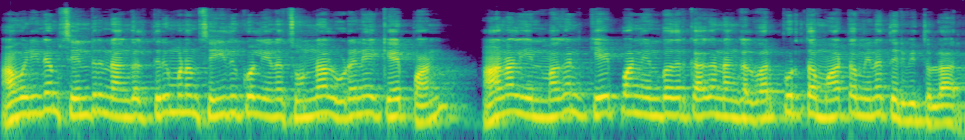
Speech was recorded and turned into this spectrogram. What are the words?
அவனிடம் சென்று நாங்கள் திருமணம் செய்து கொள் என சொன்னால் உடனே கேட்பான். ஆனால் என் மகன் கேட்பான் என்பதற்காக நாங்கள் வற்புறுத்த மாட்டோம் என தெரிவித்துள்ளார்.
